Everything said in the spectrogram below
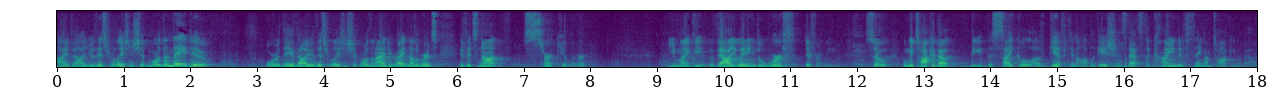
I value this relationship more than they do. Or they value this relationship more than I do, right? In other words, if it's not circular, you might be evaluating the worth differently. So when we talk about the, the cycle of gift and obligations, that's the kind of thing I'm talking about.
